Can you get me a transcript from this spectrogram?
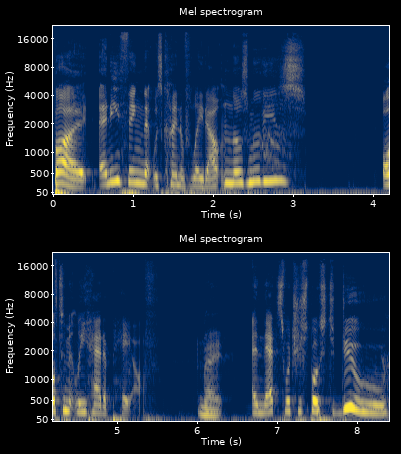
But anything that was kind of laid out in those movies ultimately had a payoff. right. And that's what you're supposed to do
